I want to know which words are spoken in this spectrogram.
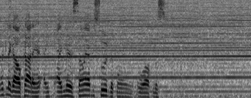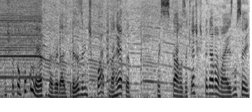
Muito legal, cara. A, imersão é absurda com o óculos. Acho que eu tô um pouco lento, na verdade. 324 na reta? Com esses carros aqui. Acho que pegava mais, não sei.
